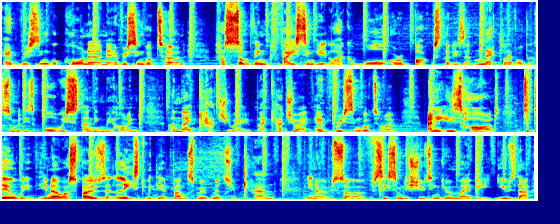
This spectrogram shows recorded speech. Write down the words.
every single corner and every single turn has something facing it like a wall or a box that is at neck level that somebody's always standing behind and they catch you out. They catch you out every single time and it is hard to deal with. You know, I suppose at least with the advanced movements you can you know, sort of see somebody shooting you and maybe use that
